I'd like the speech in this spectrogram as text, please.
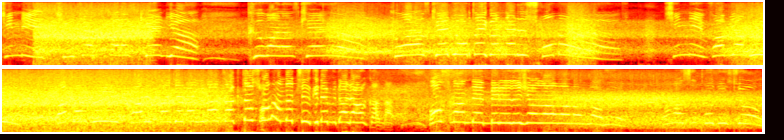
Şimdi çıkacak Kvaratskhelia. Kvaratskhelia. Kvaratskhelia ortaya gönderdi Sommer. Şimdi Fabian Ruiz. Fabian Ruiz. Paris Saint Germain yine atakta. Son anda çizgide müdahale Hakan'dan. Osman Dembele dışarıdan aman Allah'ım. O nasıl pozisyon?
